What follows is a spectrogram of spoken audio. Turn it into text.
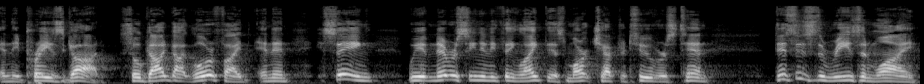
and they praised God. So God got glorified. And then saying, We have never seen anything like this, Mark chapter 2, verse 10. This is the reason why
